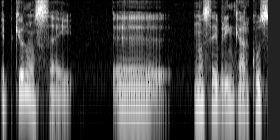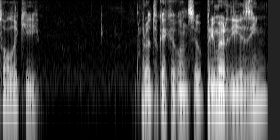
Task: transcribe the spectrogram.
É porque eu não sei. Uh, não sei brincar com o sol aqui. Pronto, o que é que aconteceu? Primeiro diazinho,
